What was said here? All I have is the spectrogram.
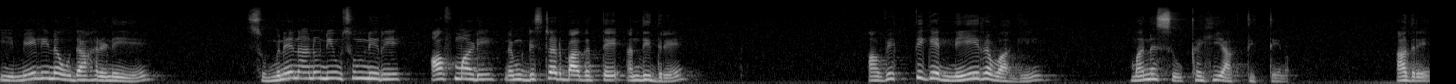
ಈ ಮೇಲಿನ ಉದಾಹರಣೆಯೇ ಸುಮ್ಮನೆ ನಾನು ನೀವು ಸುಮ್ಮನಿರಿ ಆಫ್ ಮಾಡಿ, ನಮ್ಗೆ ಡಿಸ್ಟರ್ಬ್ ಆಗುತ್ತೆ ಅಂದಿದ್ರೆ, ಆ ವ್ಯಕ್ತಿಗೆ ನೇರವಾಗಿ ಮನಸ್ಸು ಕಹಿ ಆಗ್ತಿತ್ತೇನೋ. ಆದರೆ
